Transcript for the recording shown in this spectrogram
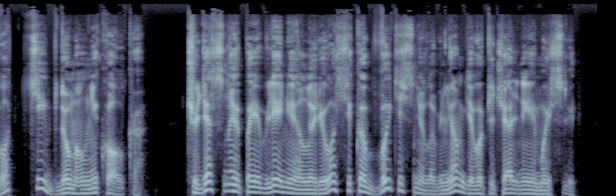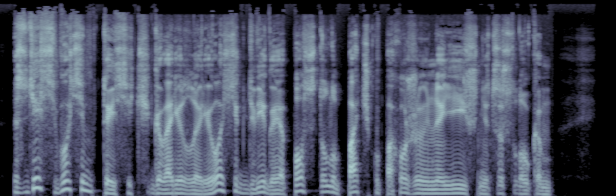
Вот тип, думал Николка. Чудесное появление Лариосика вытеснило в нем его печальные мысли. «Здесь восемь тысяч», — говорил Лариосик, двигая по столу пачку, похожую на яичницу с луком.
